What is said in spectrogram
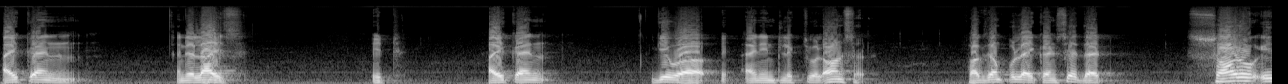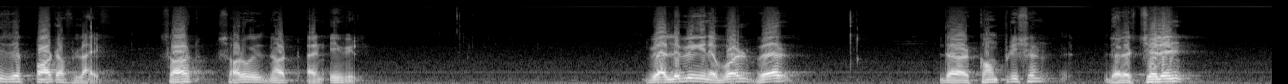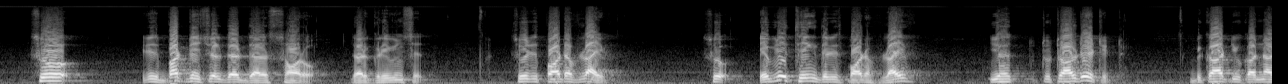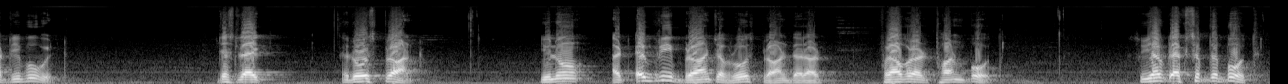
analyze it I can give an intellectual answer. For example, I can say that sorrow is a part of life. Sorrow is not an evil. We are living in a world where there are competition, there are challenge. So it is but natural that there are sorrow, there are grievances. So it is part of life. So everything that is part of life you have to tolerate it because you cannot remove it. Just like a rose plant. You know, at every branch of rose plant there are flower and thorn both. So you have to accept the both.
